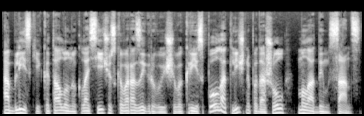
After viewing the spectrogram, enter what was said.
а близкий к эталону классического разыгрывающего Крис Пол отлично подошел молодым Санс.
